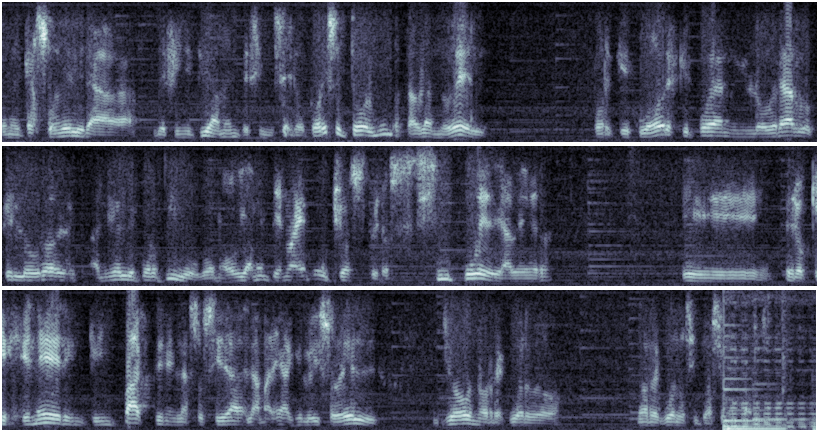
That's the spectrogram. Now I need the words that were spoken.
en el caso de él era definitivamente sincero por eso todo el mundo está hablando de él porque jugadores que puedan lograr lo que él logró a nivel deportivo bueno obviamente no hay muchos pero sí puede haber eh, pero que generen que impacten en la sociedad de la manera que lo hizo él yo no recuerdo no recuerdo situaciones como esa.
